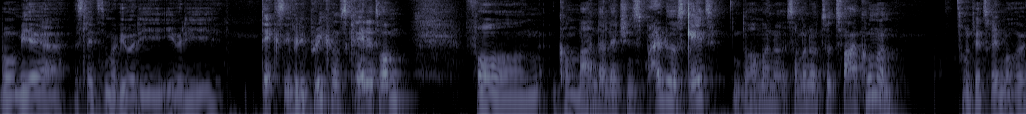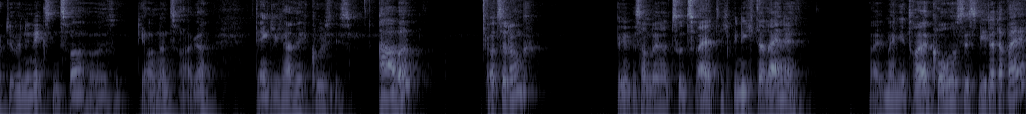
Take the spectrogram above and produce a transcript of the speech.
Wo wir das letzte Mal über die, über die Decks, über die Precons geredet haben von Commander Legends Baldur's Gate. Und da haben wir noch, sind wir noch zu zwei gekommen. Und jetzt reden wir heute über die nächsten zwei, also die anderen zwei, gell? die eigentlich auch recht cool ist. Aber, Gott sei Dank, sind wir zu zweit. Ich bin nicht alleine, weil mein getreuer Co-Host ist wieder dabei.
